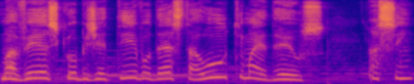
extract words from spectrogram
uma vez que o objetivo desta última é Deus. Assim,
